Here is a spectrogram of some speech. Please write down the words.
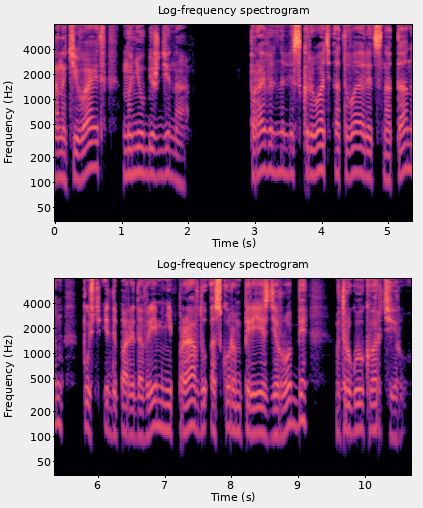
Она кивает, но не убеждена. Правильно ли скрывать от Вайлет с Натаном, пусть и до поры до времени, правду о скором переезде Робби в другую квартиру?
